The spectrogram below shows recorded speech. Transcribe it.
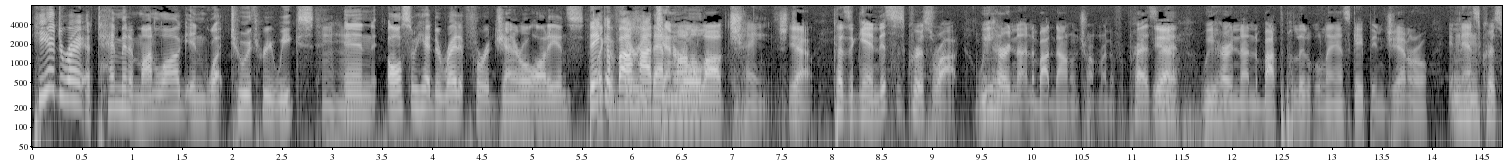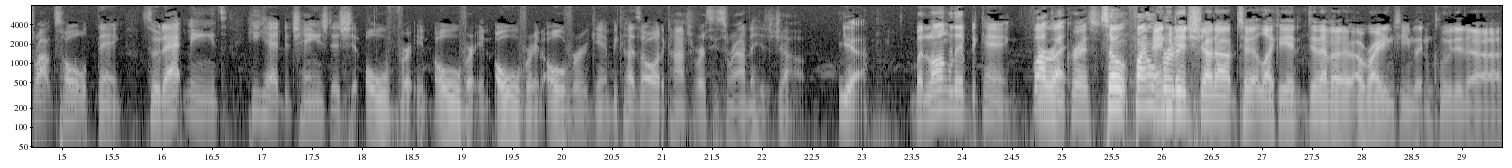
he had to write a ten minute monologue in what two or three weeks, Mhm. and also he had to write it for a general audience. Think like about how that general- monologue changed. Yeah. Because again, this is Chris Rock. We Mhm. heard nothing about Donald Trump running for president. Yeah. We heard nothing about the political landscape in general, and that's Mhm. Chris Rock's whole thing. So that means he had to change that shit over and over and over and over again because of all the controversy surrounding his job. Yeah. But long live the king. Fuck All him. Chris. So final and he did shout out to like he did have a, a writing team that included uh,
